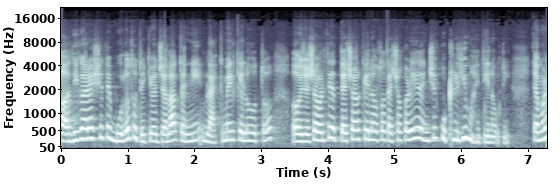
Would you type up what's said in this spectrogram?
अधिकाऱ्याशी ते बोलत होते किंवा ज्याला त्यांनी ब्लॅकमेल केलं होतं ज्याच्यावरती अत्याचार केला होता त्याच्याकडेही त्यांची कुठलीही माहिती नव्हती. त्यामुळे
